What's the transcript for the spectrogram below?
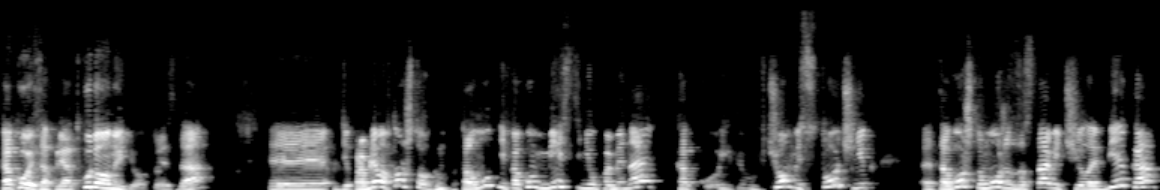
Какой запрет? Откуда он идет? То есть, да, э, проблема в том, что Талмуд ни в каком месте не упоминает, какой, в чем источник э, того, что может заставить человека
